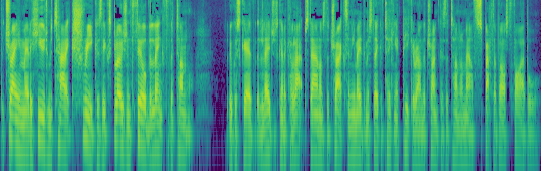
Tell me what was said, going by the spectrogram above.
The train made a huge metallic shriek as the explosion filled the length of the tunnel. Luc was scared that the ledge was going to collapse down onto the tracks, and he made the mistake of taking a peek around the trunk as the tunnel mouth spat a vast fireball.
